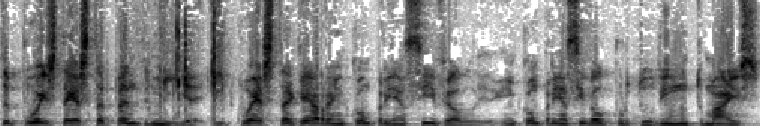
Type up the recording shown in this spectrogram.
depois desta pandemia e com esta guerra incompreensível, incompreensível por tudo e muito mais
